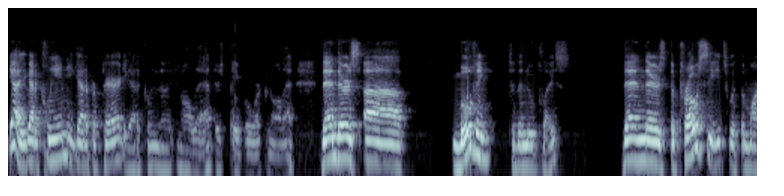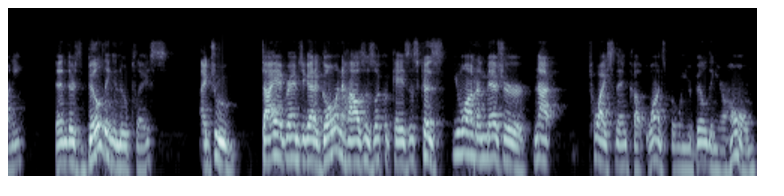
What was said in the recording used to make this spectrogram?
Yeah, you got to clean, you got to prepare it, you got to clean the and all that. There's paperwork and all that. Then there's uh, moving to the new place. Then there's the proceeds with the money. Then there's building a new place. I drew diagrams. You got to go into houses, look, okay, is this because you want to measure not twice, then cut once, but when you're building your home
